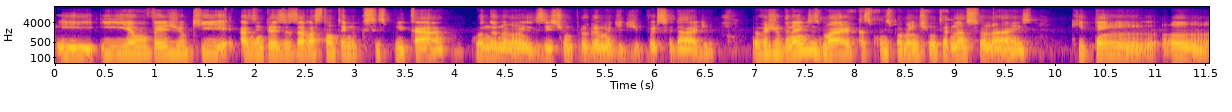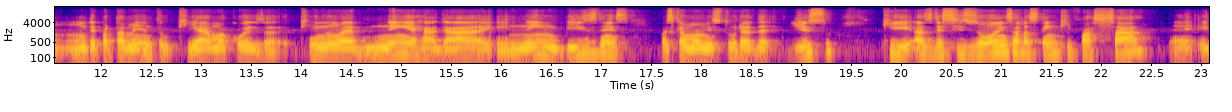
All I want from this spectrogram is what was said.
e, e eu vejo que as empresas elas estão tendo que se explicar quando não existe um programa de diversidade. Eu vejo grandes marcas, principalmente internacionais, que tem um, um, departamento que é uma coisa que não é nem RH e nem business, mas que é uma mistura de, disso, que as decisões elas têm que passar é, e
